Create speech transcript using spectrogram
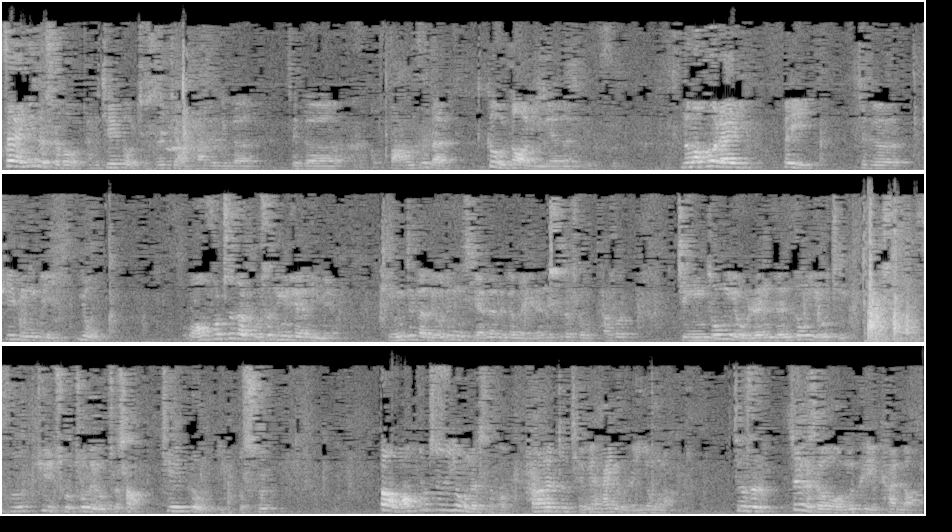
在那个时候，它的结构只是讲它的这个这个房子的构造里面的意思。那么后来被这个批评为用。王夫之的《古诗评选》里面评这个刘令贤的那个美人诗的时候，他说：“景中有人，人中有景，相思俱处诸流之上，结构已不失。”到王夫之用的时候，当然这前面还有人用了，就是这个时候我们可以看到，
